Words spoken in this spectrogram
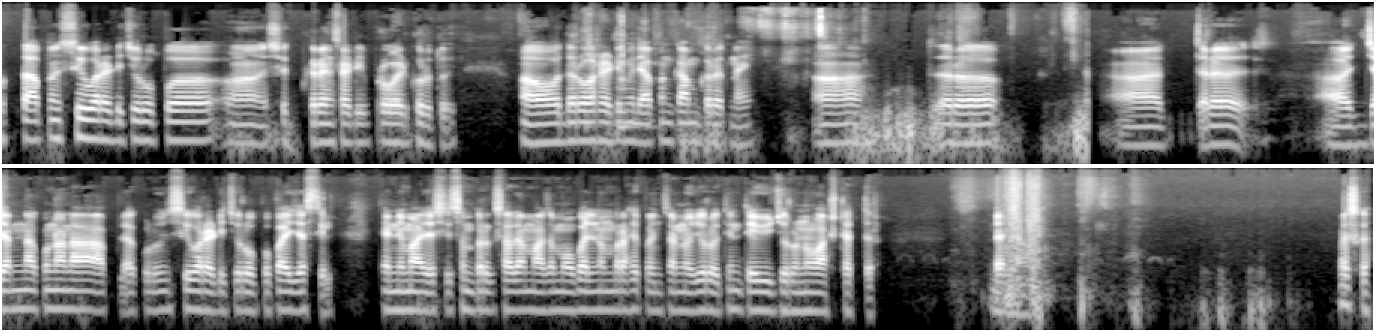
फक्त आपण सी व्हरायटीची रोपं शेतकऱ्यांसाठी प्रोव्हाइड करतो आहे अदर व्हरायटीमध्ये आपण काम करत नाही. तर तर ज्यांना कुणाला आपल्याकडून सी व्हरायटीची रोपं पाहिजे असतील त्यांनी माझ्याशी संपर्क साधा. माझा मोबाईल नंबर आहे पंच्याण्णव झिरो तीन तेवीस झिरो नऊ अठ्ठ्याहत्तर धन्यवाद. बस का?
